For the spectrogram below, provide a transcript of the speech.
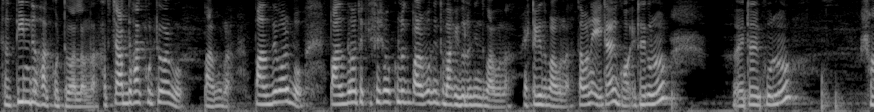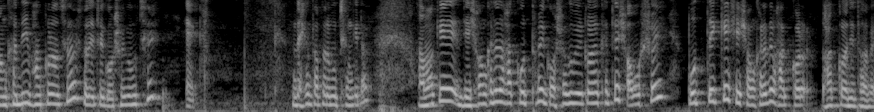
তাহলে তিন দিয়ে ভাগ করতে পারলাম না। আচ্ছা চার দিয়ে ভাগ করতে পারব? পারব না। পাঁচ দিয়ে পারব? পাঁচ দিয়ে হয়তো কিছু সংখ্যাগুলোকে পারব, কিন্তু বাকিগুলো কিন্তু পারব না। একটা কিন্তু পারব না। তার মানে এটার এটার কোনো এটার কোনো সংখ্যা দিয়ে ভাগ করা হচ্ছে না, তাহলে এটার গসাগ হচ্ছে এক। দেখেন তো আপনারা বুঝছেন কিনা? আমাকে যে সংখ্যাটাতে ভাগ করতে হবে গসাগু বের করার ক্ষেত্রে অবশ্যই প্রত্যেককে সেই সংখ্যাটাতে ভাগ করা ভাগ করা যেতে হবে।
